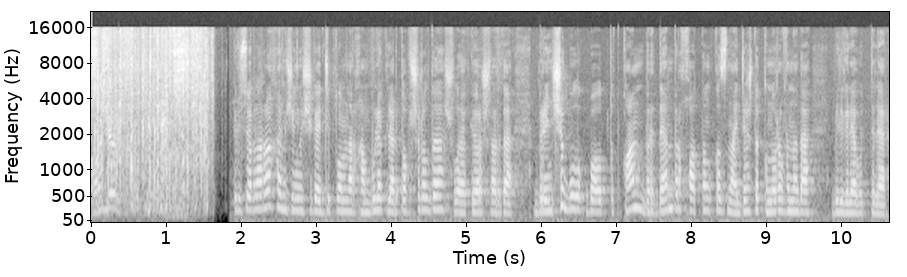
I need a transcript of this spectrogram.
Молодец. Призерларга һәм җиңүчегә дипломнар һәм бүләкләр тапшырылды. Шулай ук ярышларда беренче булып балып тоткан бердән бер хатын-кыз Надежда Кнурованы да билгеләп үттеләр.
